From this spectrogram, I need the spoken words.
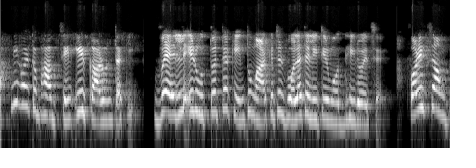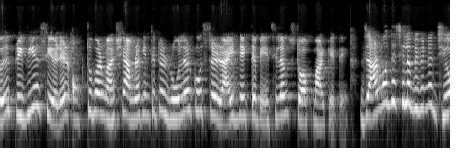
আপনি হয়তো ভাবছেন, এর কারণটা কি? ওয়েল এর উত্তরটা কিন্তু মার্কেটের ভোলাটিলিটির মধ্যেই রয়েছে। ফর এক্সাম্পল প্রিভিয়াস ইয়ারের অক্টোবর মাসে আমরা কিন্তু একটা রোলার কোস্টার রাইড দেখতে পেয়েছিলাম স্টক মার্কেটে যার মধ্যে ছিল বিভিন্ন জিও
